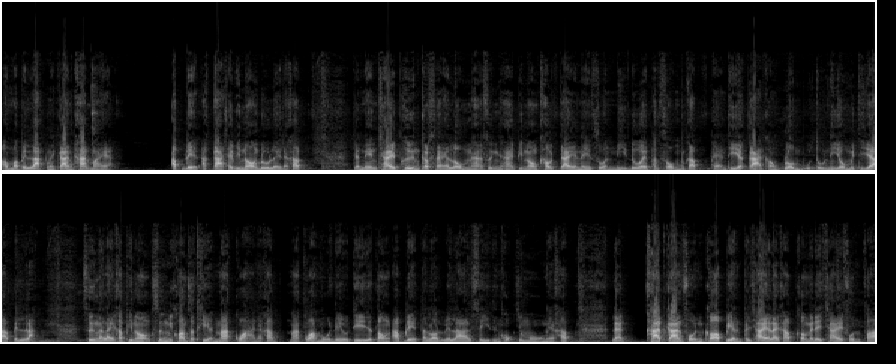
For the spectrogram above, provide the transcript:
เอามาเป็นหลักในการคาดหมายอะอัปเดตอากาศให้พี่น้องดูเลยนะครับ จะเน้นใช้พื้นกระแสลมนะฮะซึ่งจะให้พี่น้องเข้าใจในส่วนนี้ด้วยผสมกับแผนที่อากาศของกรมอุตุนิยมวิทยาเป็นหลัก ซึ่งอะไรครับพี่น้องซึ่งมีความเสถียรมากกว่านะครับมากกว่าโมเดลที่จะต้องอัปเดตตลอดเวลา 4-6 ชั่วโมงเนี่ยครับและ คาดการฝนก็เปลี่ยนไปใช้อะไรครับ ก็ไม่ได้ใช้ฝนฟ้า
